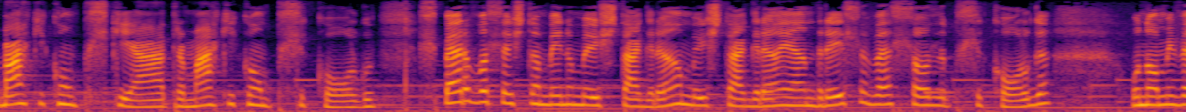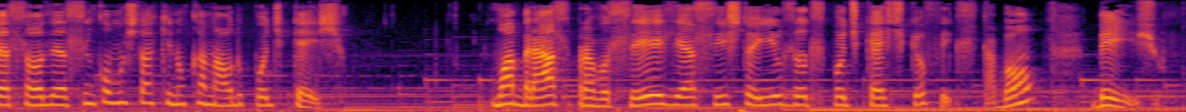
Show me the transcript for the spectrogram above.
marque com psiquiatra, marque com psicólogo. Espero vocês também no meu Instagram. Meu Instagram é Andressa Versosa Psicóloga. O nome Versosa é assim como está aqui no canal do podcast. Um abraço para vocês e assista aí os outros podcasts que eu fiz, tá bom? Beijo.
